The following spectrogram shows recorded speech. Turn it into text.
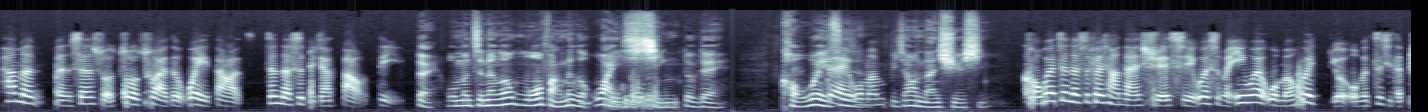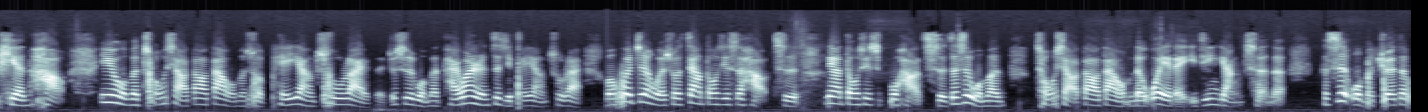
他们本身所做出来的味道真的是比较道地。对，我们只能够模仿那个外形，对不对？口味对我们比较难学习。口味真的是非常难学习，为什么？因为我们会有我们自己的偏好，因为我们从小到大我们所培养出来的，就是我们台湾人自己培养出来，我们会认为说这样东西是好吃，那样东西是不好吃，这是我们从小到大我们的味蕾已经养成了。可是我们觉得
